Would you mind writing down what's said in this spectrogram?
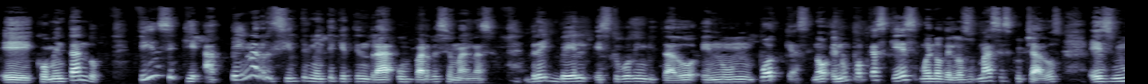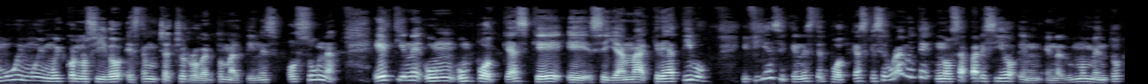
eh, comentando. Fíjense que apenas recientemente, que tendrá un par de semanas, Drake Bell estuvo de invitado en un podcast, ¿no? En un podcast que es, bueno, de los más escuchados, es muy, muy, muy conocido este muchacho Roberto Martínez Osuna. Él tiene un, podcast que eh, se llama Creativo. Y fíjense que en este podcast, que seguramente nos ha parecido en, algún momento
